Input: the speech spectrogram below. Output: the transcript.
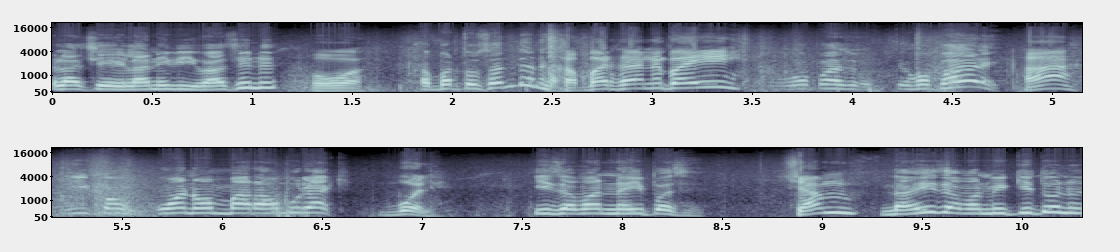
પેલા ચેલાની વિવાહ છે ને હોવા. ખબર તો છે ને ખબર છે ને ભાઈ? હો પાછો. તે હો ભાડે હા. ઈ કહું કોણ ઓમ મારા હમું રાખ. બોલ. ઈ જવાન નહીં પછી. શમ? નહીં જવાન મેં કીધું ને.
